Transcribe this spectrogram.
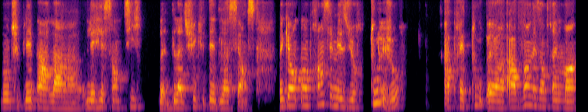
multipliée par la, les ressentis de la difficulté de la séance. Donc, on, prend ces mesures tous les jours, après tout, euh, avant les entraînements,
